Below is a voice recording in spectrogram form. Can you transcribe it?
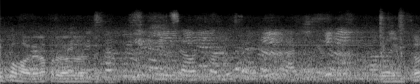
i pohode na prodanu renty. Rozumiem co?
